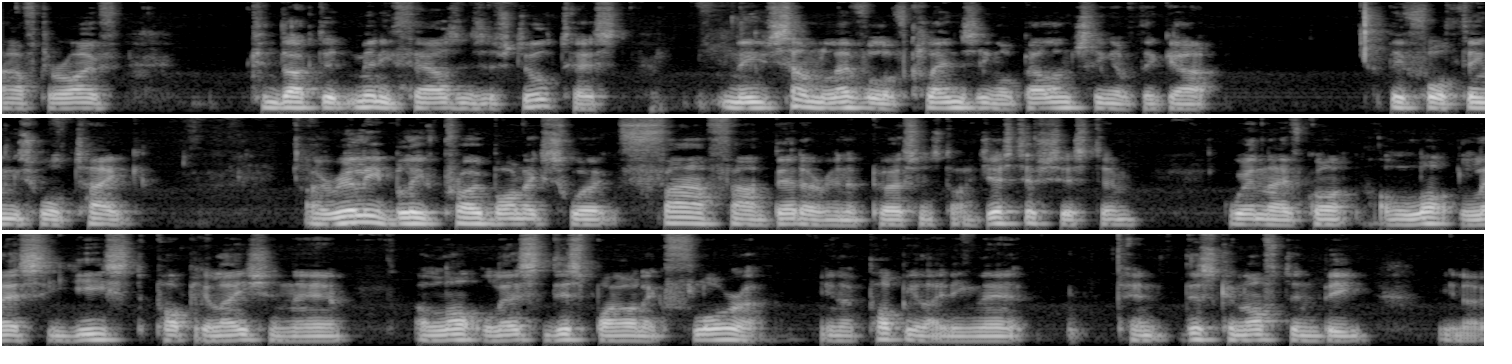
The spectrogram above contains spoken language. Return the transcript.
after I've conducted many thousands of stool tests, need some level of cleansing or balancing of the gut before things will take. I really believe probiotics work far, far better in a person's digestive system when they've got a lot less yeast population there, a lot less dysbiotic flora you know, populating there. And this can often be, you know,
